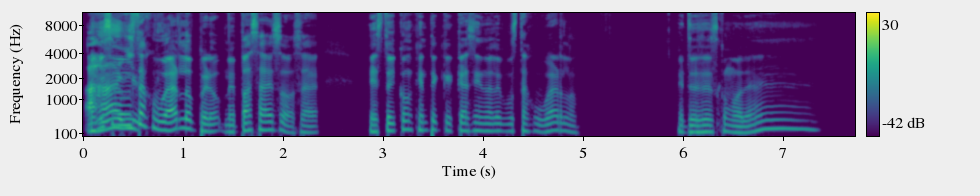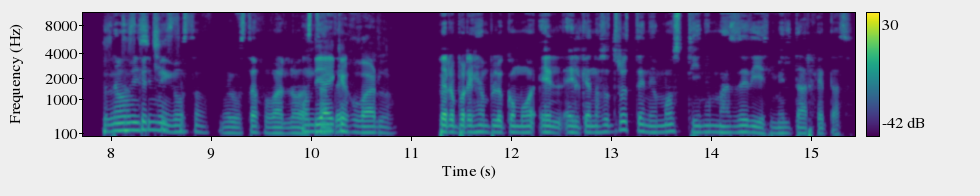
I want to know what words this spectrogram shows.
A mí sí me y- gusta jugarlo, pero me pasa eso. O sea, estoy con gente que casi no le gusta jugarlo. Entonces es como de... ah, pues No, a mí sí ¿qué me gusta. Me gusta jugarlo Un bastante. día hay que jugarlo. Pero, por ejemplo, como el, el que nosotros tenemos tiene más de 10.000 tarjetas.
